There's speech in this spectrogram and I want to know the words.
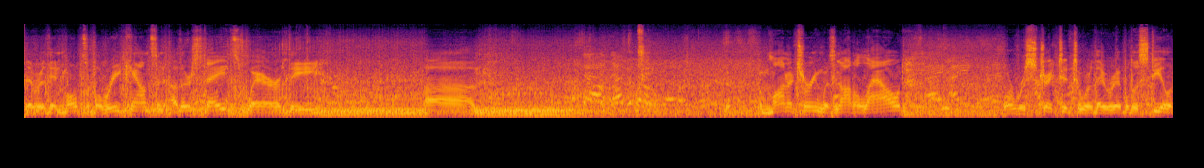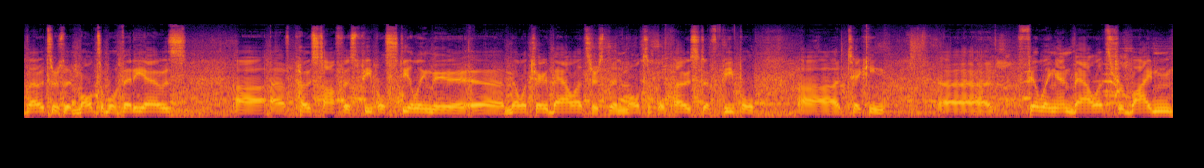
there were then multiple recounts in other states where the um, monitoring was not allowed or restricted to where they were able to steal votes. There's been multiple videos uh, of post office people stealing the uh, military ballots. There's been multiple posts of people uh, taking, uh, filling in ballots for Biden.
